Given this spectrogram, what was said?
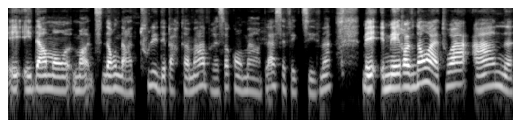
et et dans mon mon sinon dans tous les départements après ça qu'on met en place effectivement. Mais mais revenons à toi, Anne.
